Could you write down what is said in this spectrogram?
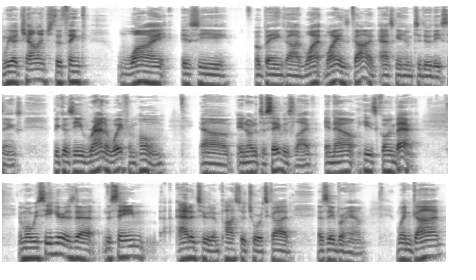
we are challenged to think, why is he obeying God? Why why is God asking him to do these things? Because he ran away from home uh, in order to save his life, and now he's going back. And what we see here is that the same attitude and posture towards God as Abraham. When God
